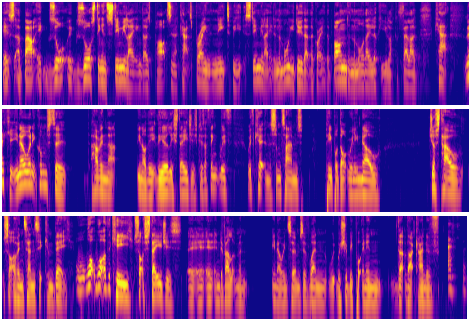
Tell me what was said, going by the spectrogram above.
It's about exhaust, exhausting and stimulating those parts in a cat's brain that need to be stimulated. And the more you do that, the greater the bond, and the more they look at you like a fellow cat. Nicky, you know, when it comes to having that, you know, the, the early stages, because I think with, with kittens, sometimes people don't really know just how sort of intense it can be. What what are the key sort of stages in, in, in development? You know, in terms of when we, we should be putting in that, that kind of Effort.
